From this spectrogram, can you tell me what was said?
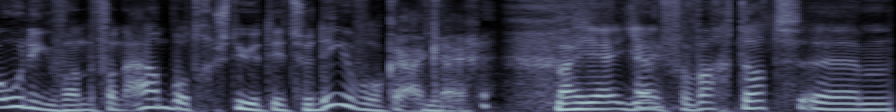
koning van, van aanbod gestuurd. Dit soort dingen voor elkaar krijgen. Maar jij, jij En- verwacht dat. ehm,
